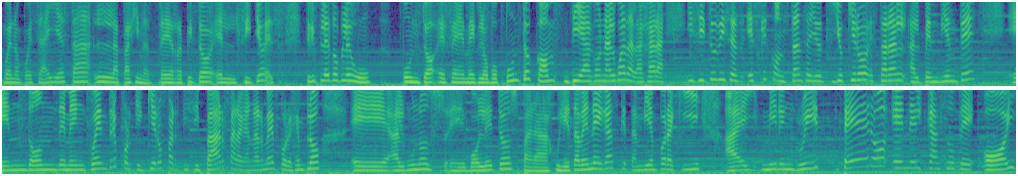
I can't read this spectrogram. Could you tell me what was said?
bueno, pues ahí está la página. Te repito, el sitio es www.fmglobo.com diagonal Guadalajara. Y si tú dices, es que Constanza, yo, yo quiero estar al, pendiente en donde me encuentre porque quiero participar para ganarme, por ejemplo, eh, algunos eh, boletos para Julieta Venegas, que también por aquí hay meet and greet pero en el caso de hoy,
